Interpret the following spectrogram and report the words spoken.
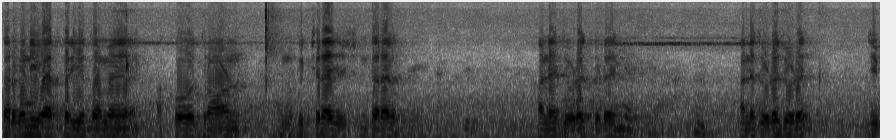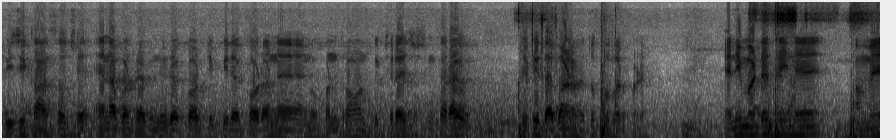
સર્વેની વાત કરીએ તો અમે આખો દ્રોણનું પિક્ચરાઇઝેશન કરાયું અને જોડે જોડે અને જોડે જોડે જે બીજી કાંસો છે, એના પણ રેવન્યુ રેકોર્ડ ટીપી રેકોર્ડ અને એનું પણ દ્રોણ પિક્ચરાઇઝેશન કરાયું. જેથી દબાણ હોય તો ખબર પડે. એની માટે થઈને અમે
